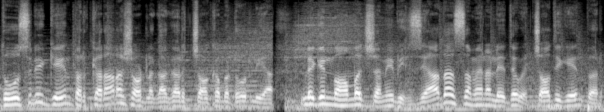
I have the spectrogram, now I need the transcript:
दूसरी गेंद पर करारा शॉट लगाकर चौका बटोर लिया, लेकिन मोहम्मद शमी भी ज़्यादा समय न लेते हुए चौथी गेंद पर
